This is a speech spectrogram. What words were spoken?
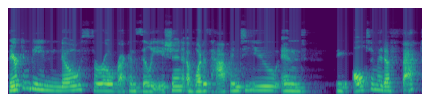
There can be no thorough reconciliation of what has happened to you and the ultimate effect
